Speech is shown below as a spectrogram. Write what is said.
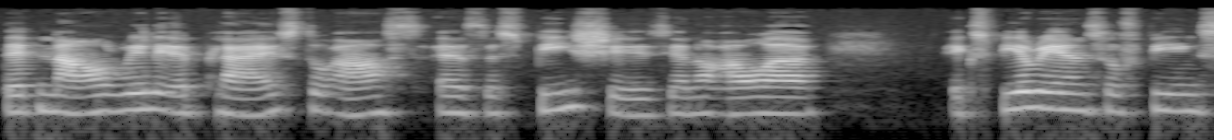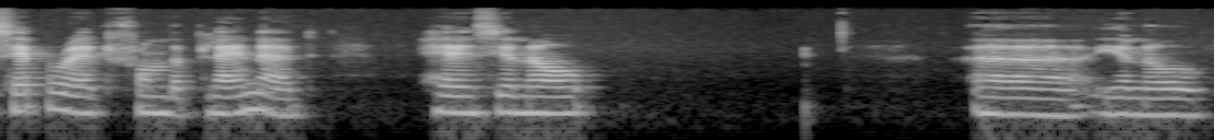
that now really applies to us as a species. You know, our experience of being separate from the planet has, you know, uh, you know,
